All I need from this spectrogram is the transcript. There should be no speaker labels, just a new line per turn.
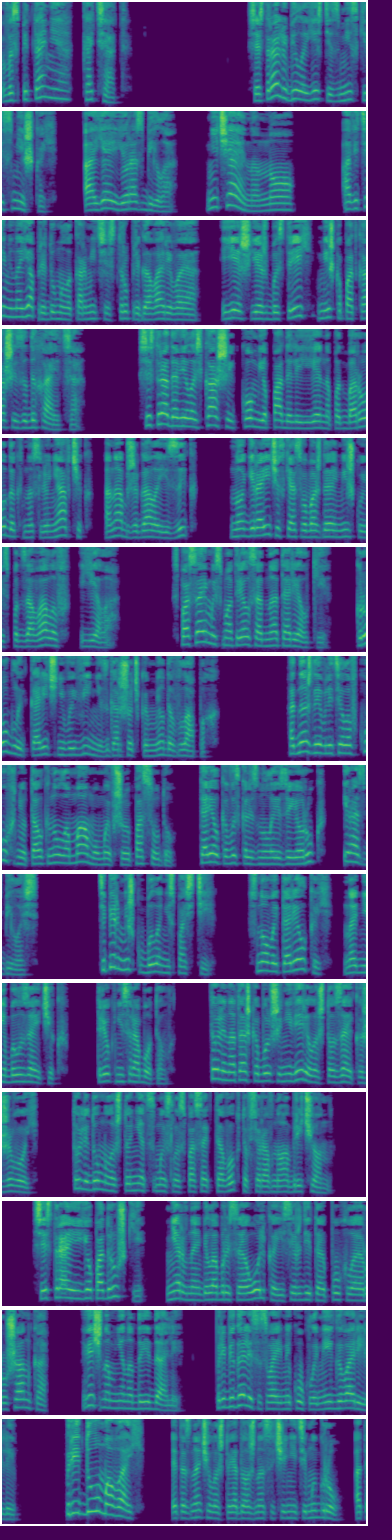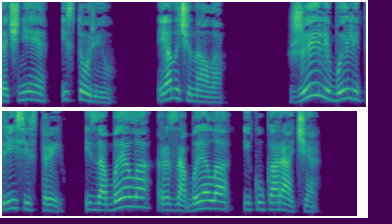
Воспитание котят. Сестра любила есть из миски с Мишкой, а я ее разбила. Нечаянно, но... А ведь именно я придумала кормить сестру, приговаривая «Ешь, ешь быстрей, Мишка под кашей задыхается». Сестра давилась кашей, комья падали ей на подбородок, на слюнявчик, она обжигала язык, но, героически освобождая Мишку из-под завалов, ела. Спасаемый смотрел с дна тарелки круглый коричневый винни с горшочком меда в лапах. Однажды я влетела в кухню, толкнула маму, мывшую посуду. Тарелка выскользнула из ее рук и разбилась. Теперь Мишку было не спасти. С новой тарелкой, на дне был зайчик, трюк не сработал. То ли Наташка больше не верила, что зайка живой, то ли думала, что нет смысла спасать того, кто все равно обречен. Сестра и ее подружки, Нервная белобрысая Олька и сердитая пухлая Рушанка вечно мне надоедали. Прибегали со своими куклами и говорили «Придумывай!» Это значило, что я должна сочинить им игру, а точнее, историю. Я начинала. Жили-были три сестры. Изабелла, Розабелла и Кукарача.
